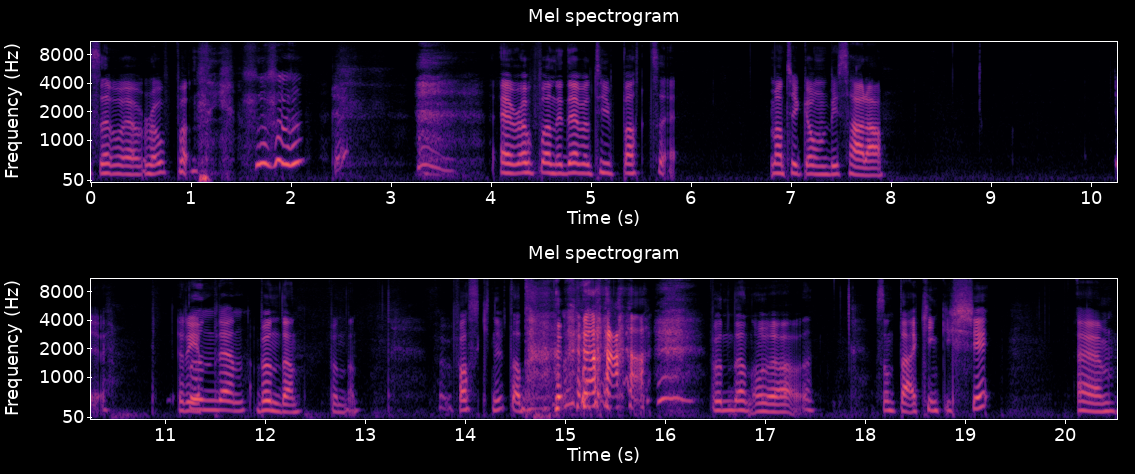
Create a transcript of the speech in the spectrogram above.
sen var jag rope bunny. eh, rope bunny det är väl typ att eh, man tycker om att bli så här eh, rep, Bunden. bunden, bunden. Fastknutad. bunden och eh, sånt där kinky shit. Ehm,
